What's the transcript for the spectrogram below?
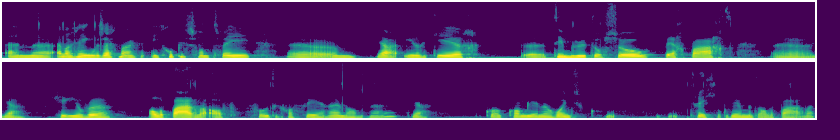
En, en dan gingen we zeg maar in groepjes van twee, uh, ja, iedere keer uh, tien minuten of zo per paard, ja, gingen we alle paarden af fotograferen. En dan ja, kwam je in een rondje, kreeg je op een gegeven moment alle paarden.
